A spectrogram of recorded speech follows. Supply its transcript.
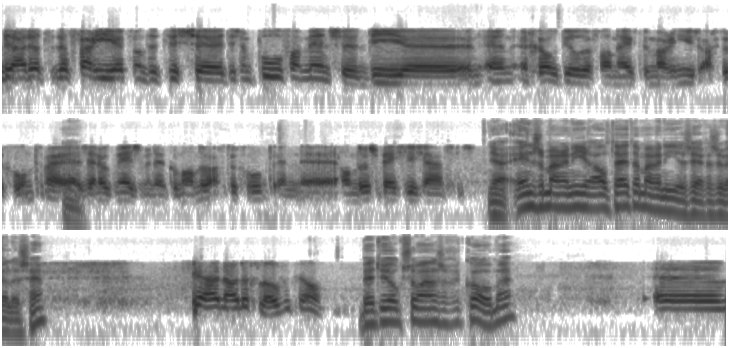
ja, dat, dat varieert, want het is, uh, het is een pool van mensen. die uh, een, een, groot deel daarvan heeft een mariniersachtergrond. Maar er zijn ook mensen met een commandoachtergrond en uh, andere specialisaties. Ja, eens een marinier, altijd een marinier, zeggen ze wel eens, hè? Ja, nou, dat geloof ik wel. Bent u ook zo aan ze gekomen? Ehm,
